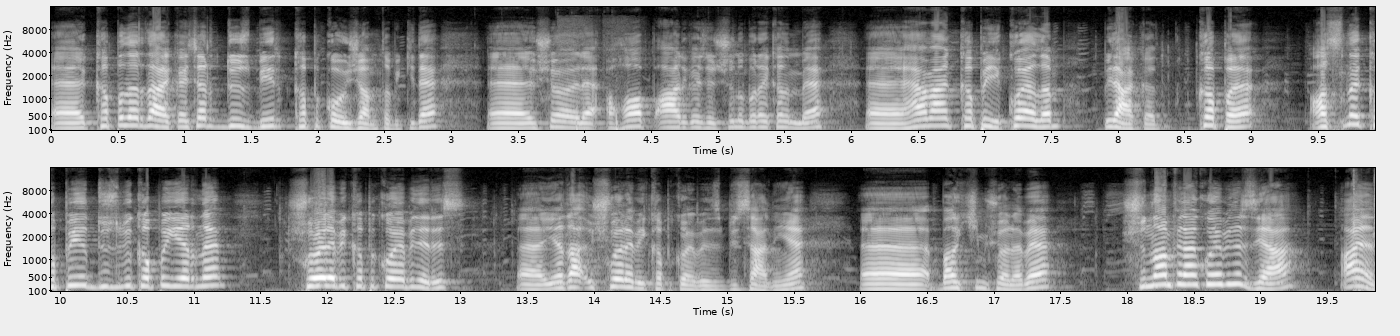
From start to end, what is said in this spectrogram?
Ee, kapıları da arkadaşlar düz bir kapı koyacağım tabii ki de. Ee, şöyle hop arkadaşlar şunu bırakalım be. Ee, hemen kapıyı koyalım. Bir dakika kapı. Aslında kapıyı düz bir kapı yerine şöyle bir kapı koyabiliriz. Ee, ya da şöyle bir kapı koyabiliriz bir saniye. Ee, bakayım şöyle be. Şundan falan koyabiliriz ya. Aynen.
